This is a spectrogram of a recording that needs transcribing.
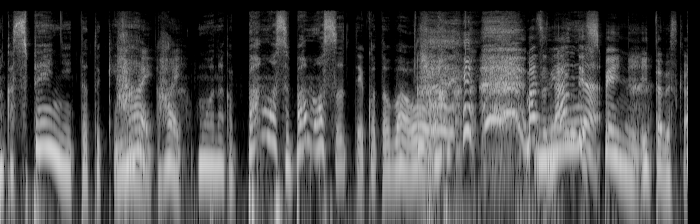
なんかスペインに行った時に、はいはい、もうなんか vamos vamos っていう言葉を まずなんでスペインに行ったんですか？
